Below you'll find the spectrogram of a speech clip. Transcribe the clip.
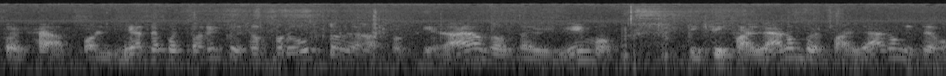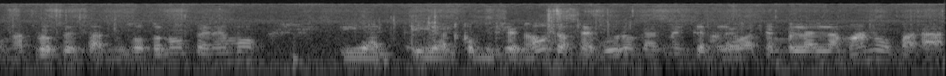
pues, sea, policías de Puerto Rico y son productos de la sociedad donde vivimos. Y si fallaron, pues fallaron y se van a procesar. Nosotros no tenemos, y al, y al comisionado te aseguro, Carmen, que no le va a temblar la mano para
